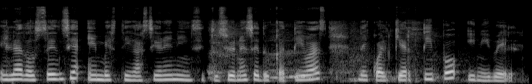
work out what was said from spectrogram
es la docencia e investigación en instituciones educativas de cualquier tipo y nivel.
